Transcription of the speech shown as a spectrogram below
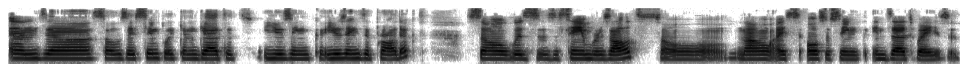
and uh, so they simply can get it using using the product so with the same results so now i also think in that way that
